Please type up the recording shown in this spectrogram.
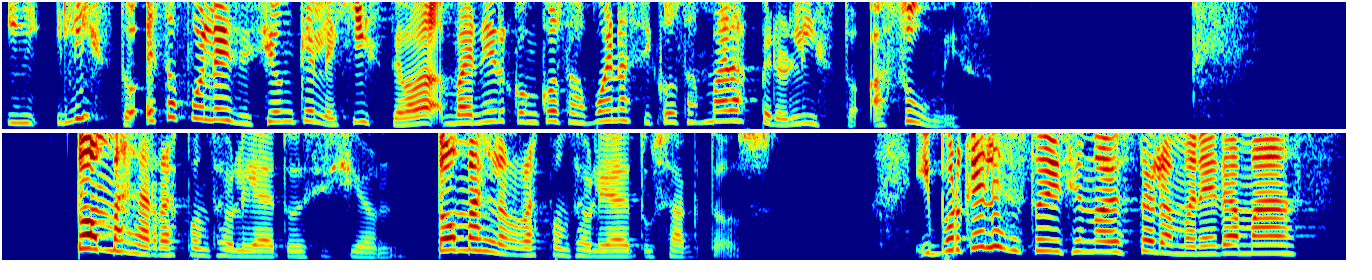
y listo, esa fue la decisión que elegiste. Va a venir con cosas buenas y cosas malas, pero listo, asumes. Tomas la responsabilidad de tu decisión, tomas la responsabilidad de tus actos. ¿Y por qué les estoy diciendo esto de la manera más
